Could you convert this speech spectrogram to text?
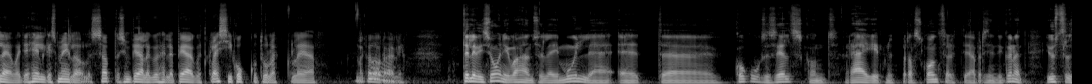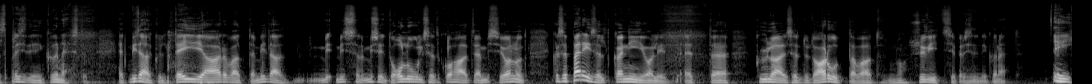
elevad ja helges meeleolus, sattusin peale ka ühele peaaegu et klassi kokkutulekule ja väga tore oli televisiooni vahendusel jäi mulje, et äh, kogu see seltskond räägib nüüd pärast kontserti ja presidendi kõnet just sellest presidendi kõnest, et et mida küll teie arvate, mida, mis, mis olid olulised kohad ja mis ei olnud, kas see päriselt ka nii oli, et äh, külalised nüüd arutavad noh, süvitsi presidendi kõnet? ei,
